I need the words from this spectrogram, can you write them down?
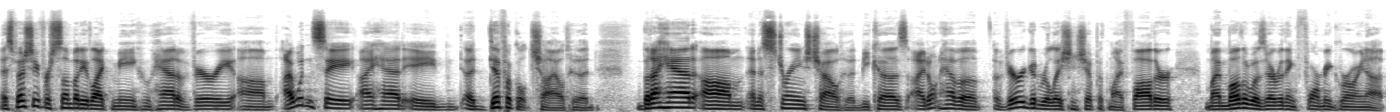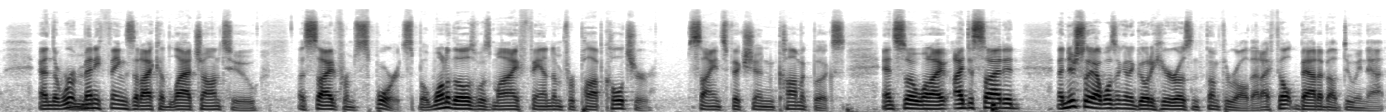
Especially for somebody like me who had a very, um, I wouldn't say I had a, a difficult childhood, but I had um, an estranged childhood because I don't have a, a very good relationship with my father. My mother was everything for me growing up. And there weren't many things that I could latch onto aside from sports. But one of those was my fandom for pop culture, science fiction, comic books. And so when I, I decided, initially I wasn't going to go to Heroes and thumb through all that. I felt bad about doing that.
